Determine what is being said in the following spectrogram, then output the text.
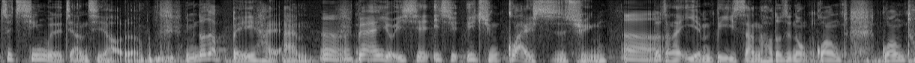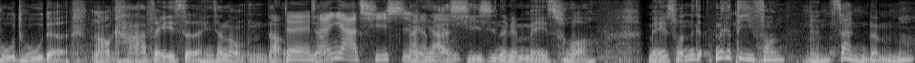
最轻微的讲起好了。嗯、你们都知道北海岸，嗯，北海岸有一些一群一群怪石群，嗯，都长在岩壁上，然后都是那种光光秃秃的，然后咖啡色的，很像那种你知道？对，南亚奇石，南亚奇石那边没错，没错，那个那个地方能站人吗？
